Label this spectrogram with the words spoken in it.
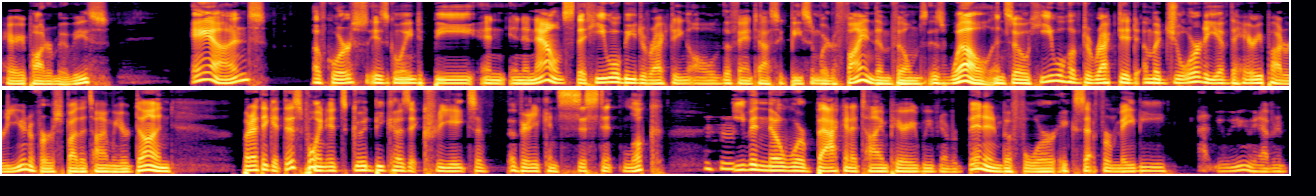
Harry Potter movies, and of course is going to be and, and announced that he will be directing all of the Fantastic Beasts and Where to Find Them films as well. And so he will have directed a majority of the Harry Potter universe by the time we are done. But I think at this point it's good because it creates a, a very consistent look Mhm. even though we're back in a time period we've never been in before, except for maybe I mean, we even haven't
